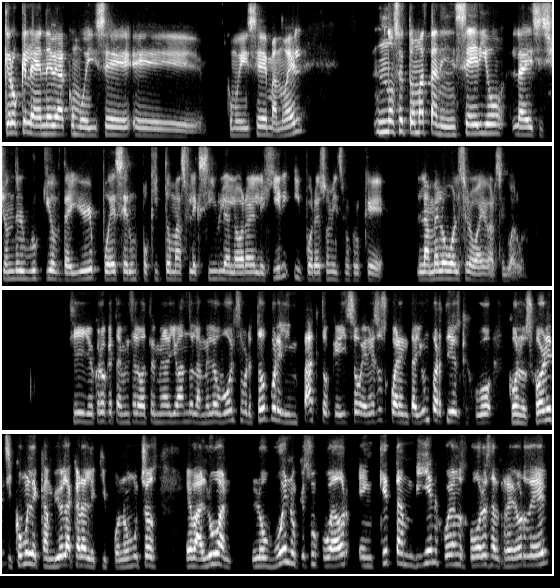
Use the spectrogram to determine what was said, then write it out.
Creo que la NBA, como dice, eh, como dice Manuel, no se toma tan en serio la decisión del Rookie of the Year, puede ser un poquito más flexible a la hora de elegir y por eso mismo creo que la Melo Ball se lo va a llevar sin duda alguna. Sí, yo creo que también se lo va a terminar llevando la Melo Ball, sobre todo por el impacto que hizo en esos 41 partidos que jugó con los Hornets y cómo le cambió la cara al equipo, ¿no? Muchos evalúan lo bueno que es un jugador, en qué también juegan los jugadores alrededor de él,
